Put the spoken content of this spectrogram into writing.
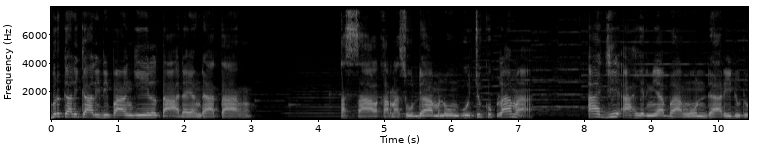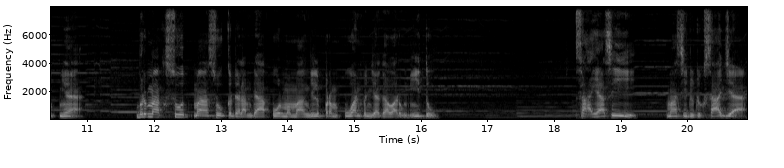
Berkali-kali dipanggil tak ada yang datang. Kesal karena sudah menunggu cukup lama. Aji akhirnya bangun dari duduknya bermaksud masuk ke dalam dapur memanggil perempuan penjaga warung itu. Saya sih masih duduk saja,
